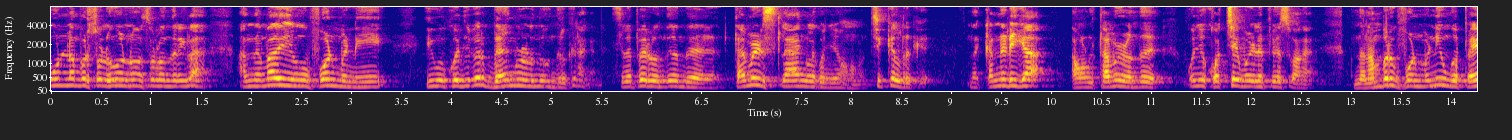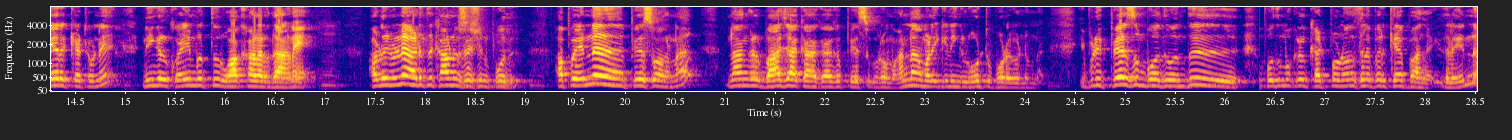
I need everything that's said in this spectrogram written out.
மூணு நம்பர் சொல்லுங்கன்னு சொல்லுவோம் தெரியுங்களா? அந்த மாதிரி இவங்க ஃபோன் பண்ணி இவங்க கொஞ்சம் பேர் பெங்களூர்லேருந்து வந்திருக்கிறாங்க. சில பேர் வந்து அந்த தமிழ் ஸ்லாங்கில் கொஞ்சம் சிக்கல் இருக்குது இந்த கன்னடிகா அவங்களுக்கு தமிழ் வந்து கொஞ்சம் கொச்சை மொழியில் பேசுவாங்க. அந்த நம்பருக்கு ஃபோன் பண்ணி உங்கள் பெயரை கேட்டோடனே நீங்கள் கோயம்புத்தூர் வாக்காளர் தானே? அப்படின்னு அடுத்து கான்வர்சேஷன் போகுது. அப்போ என்ன பேசுவாங்கன்னா நாங்கள் பாஜகவுக்காக பேசுகிறோம். அண்ணாமலைக்கு நீங்கள் ஓட்டு போட வேண்டும்னு. இப்படி பேசும்போது வந்து பொதுமக்கள் கட் பண்ணுவாங்க சில பேர் கேட்பாங்க இதில் என்ன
